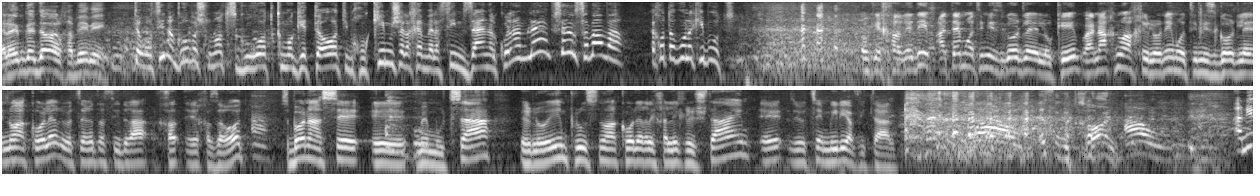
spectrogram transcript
אלוהים גדול, חביבי. אתם רוצים לגור בשכונות סגורות כמו גטאות עם חוקים משלכם ולשים זין על כולם? לא, בסדר, סבבה. לכו תעברו לקיבוץ. אוקיי, חרדים, אתם רוצים לסגוד לאלוקים, ואנחנו החילונים רוצים לסגוד לנועה קולר, יוצרת הסדרה ח- אה, חזרות. אז בואו נעשה אה, ממוצע, אלוהים פלוס נועה קולר לחלק לשתיים, אה, זה יוצא מילי אביטל. איזה נכון. אני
